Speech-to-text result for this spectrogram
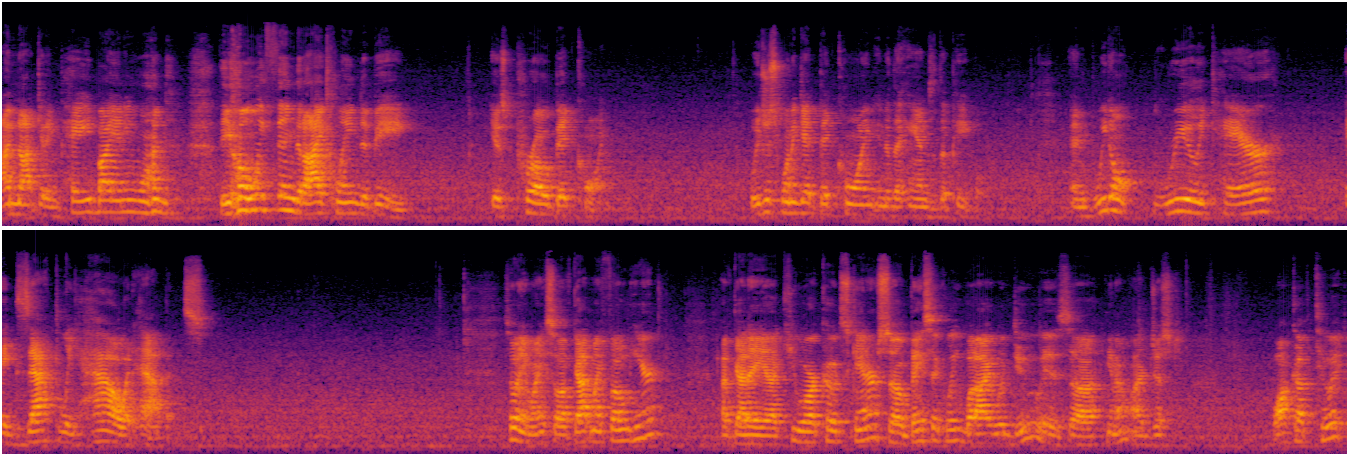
I'm not getting paid by anyone. The only thing that I claim to be is pro Bitcoin. We just want to get Bitcoin into the hands of the people. And we don't really care exactly how it happens. So anyway, so I've got my phone here. I've got a, a uh, QR code scanner. So basically what I would do is, uh, you know, I just walk up to it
